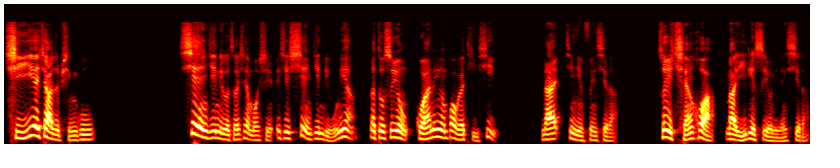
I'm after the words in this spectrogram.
企业价值评估、现金流折现模型，那些现金流量，那都是用管理用报表体系来进行分析的。所以前后啊，那一定是有联系的。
